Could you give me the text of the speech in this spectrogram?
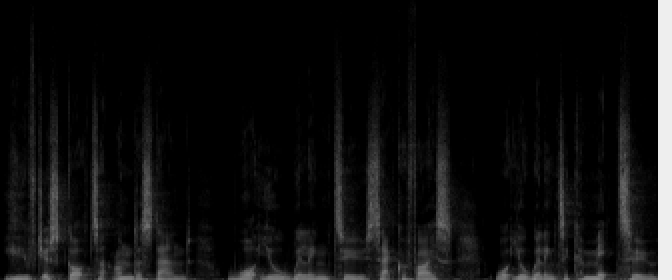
You've just got to understand what you're willing to sacrifice, what you're willing to commit to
